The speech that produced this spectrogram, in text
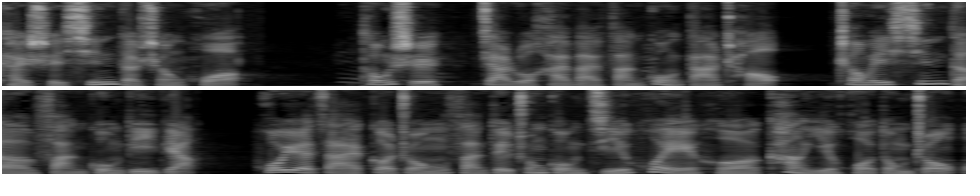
开始新的生活，同时加入海外反共大潮，成为新的反共力量，活跃在各种反对中共集会和抗议活动中。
